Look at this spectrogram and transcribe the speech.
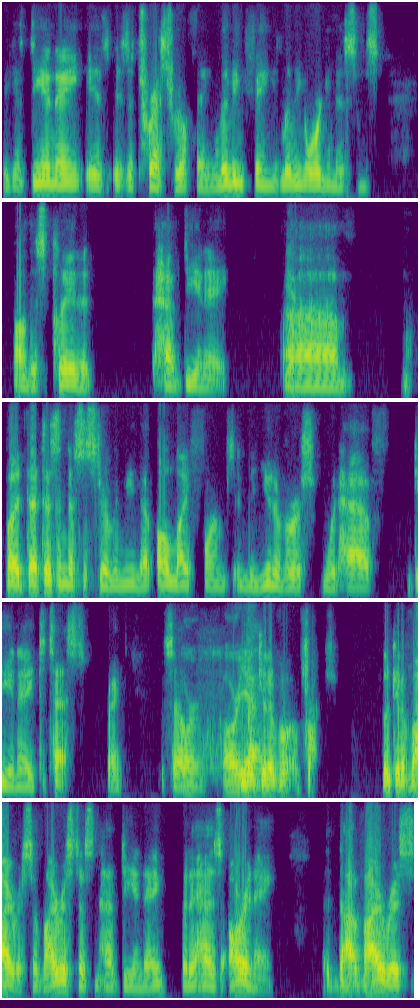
because DNA is is a terrestrial thing. Living things, living organisms on this planet have DNA. Yeah. Um, but that doesn't necessarily mean that all life forms in the universe would have DNA to test, right? So, or, or yeah. look at a look at a virus. A virus doesn't have DNA, but it has RNA. That virus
